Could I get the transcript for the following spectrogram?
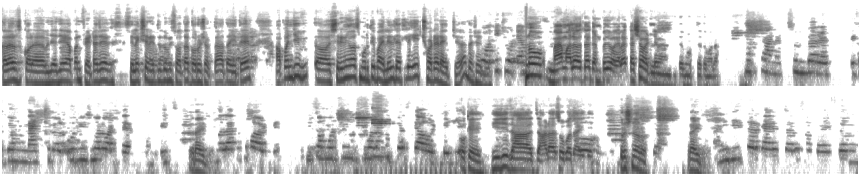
कलर्स म्हणजे जे आपण फेटाचे सिलेक्शन आहे ते तुम्ही स्वतः करू शकता. आता इथे आपण जी श्रीनिवास मूर्ती पाहिली त्यातली ही छोट्या टाईपची आहे ना हो तशातली ती छोट्या नो मॅम आल्या होत्या गणपती बघायला. कशा वाटल्या मॅम ते मूर्ती तुम्हाला? खूप छान आहेत. सुंदर आहेत. एकदम नॅचरल ओरिजिनल वाटते राईट मला खूप आवडते समोरची मूर्ती मला खूप जास्त आवडलेली ओके ही जी झा झाडासोबत आहे हो. ती कृष्ण राईट आणि ही तर काय विचारूच नको एकदम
